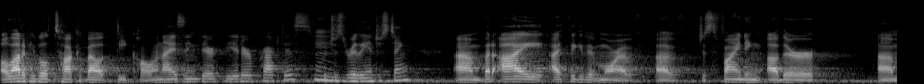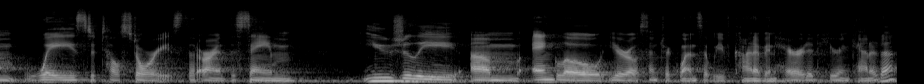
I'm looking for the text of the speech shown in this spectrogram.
a lot of people talk about decolonizing their theater practice, mm. which is really interesting. Um, but I, I think of it more of, of just finding other um, ways to tell stories that aren't the same, usually um, Anglo Eurocentric ones that we've kind of inherited here in Canada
